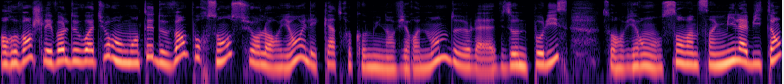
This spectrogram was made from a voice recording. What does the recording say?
En revanche, les vols de voitures ont augmenté de 20% sur l'Orient et les quatre communes environnantes de la zone police, soit environ 125 000 habitants.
